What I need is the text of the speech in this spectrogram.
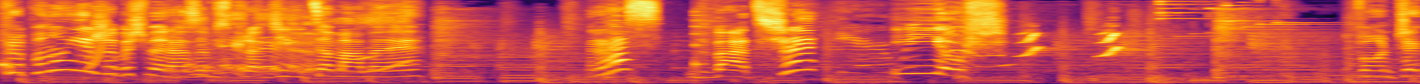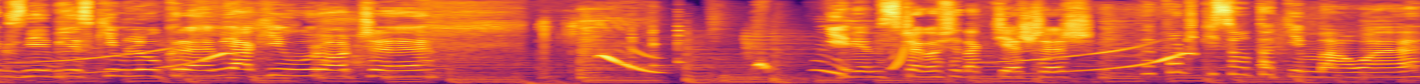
Proponuję, żebyśmy razem sprawdzili, co mamy. Raz, dwa, trzy i już. Pączek z niebieskim lukrem, jaki uroczy. Nie wiem, z czego się tak cieszysz. Te pączki są takie małe.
